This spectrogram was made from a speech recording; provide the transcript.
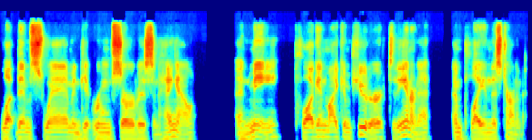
let them swim and get room service and hang out and me plug in my computer to the internet and play in this tournament.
